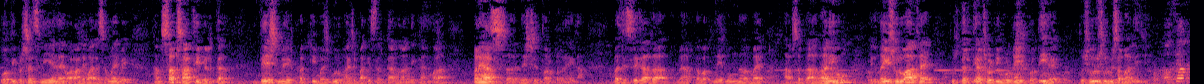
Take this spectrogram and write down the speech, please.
बहुत ही प्रशंसनीय है। और आने वाले समय में हम सब साथी मिलकर देश में एक पक्की मजबूर भाजपा की सरकार लाने का हमारा प्रयास निश्चित तौर पर रहेगा। बस इससे ज़्यादा मैं आपका वक्त नहीं दूँगा और मैं आप सबका आभारी हूँ। एक नई शुरुआत है, कुछ गलतियाँ छोटी मोटी होती है तो शुरू शुरू में संभाल लीजिए।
